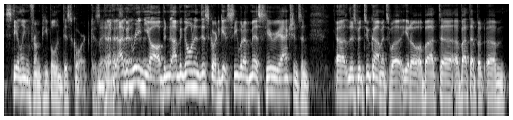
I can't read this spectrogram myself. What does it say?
stealing from people in Discord because I've, I've been reading y'all. I've been I've been going in Discord to get see what I've missed, hear reactions, and uh, there's been two comments, well, you know, about uh, about that, but. Um,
